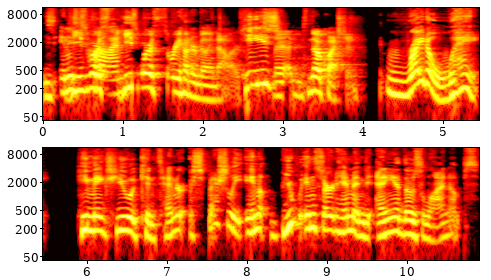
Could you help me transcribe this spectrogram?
He's in his he's prime. worth he's worth three hundred million dollars. He's no question. Right away, he makes you a contender, especially in you insert him into any of those lineups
